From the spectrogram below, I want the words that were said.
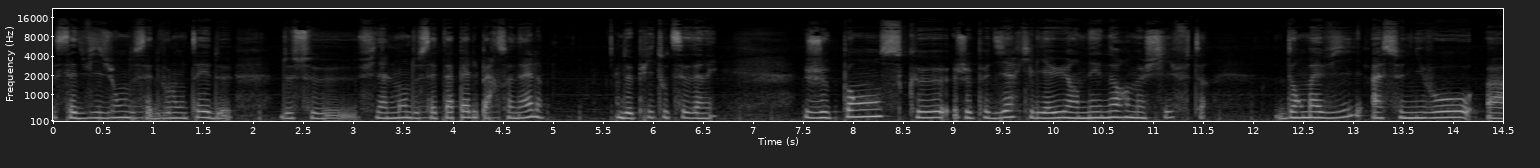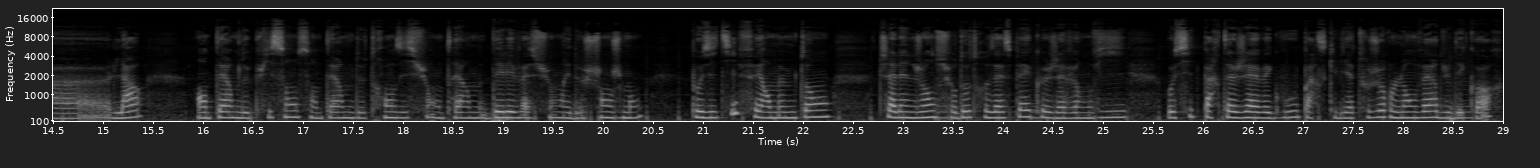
cette vision, de cette volonté, de, de ce, finalement de cet appel personnel depuis toutes ces années je pense que je peux dire qu'il y a eu un énorme shift dans ma vie à ce niveau-là, en termes de puissance, en termes de transition, en termes d'élévation et de changement positif et en même temps challengeant sur d'autres aspects que j'avais envie aussi de partager avec vous parce qu'il y a toujours l'envers du décor.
